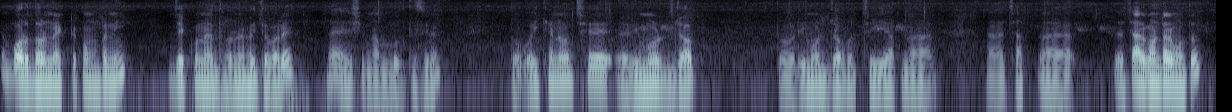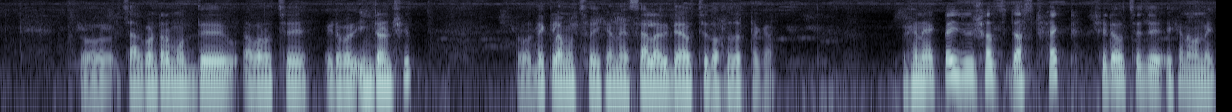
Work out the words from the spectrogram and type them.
বড় ধরনের একটা কোম্পানি, যে কোনো ধরনের হইতে পারে হ্যাঁ এসে নাম বলতেছি না। তো ওইখানে হচ্ছে রিমোট জব তো রিমোট জব হচ্ছে আপনার চার চার ঘণ্টার মতো। তো চার ঘণ্টার মধ্যে আবার হচ্ছে, এটা আবার ইন্টার্নশিপ তো দেখলাম হচ্ছে এখানে স্যালারি দেওয়া হচ্ছে দশ হাজার টাকা। এখানে একটাই জাস্ট ফ্যাক্ট সেটা হচ্ছে যে এখানে অনেক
